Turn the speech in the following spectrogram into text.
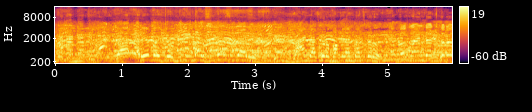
अरे भाई तो सीधा सीधा रे लाइन टच करो बक लाइन टच करो। लाइन टच करो।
